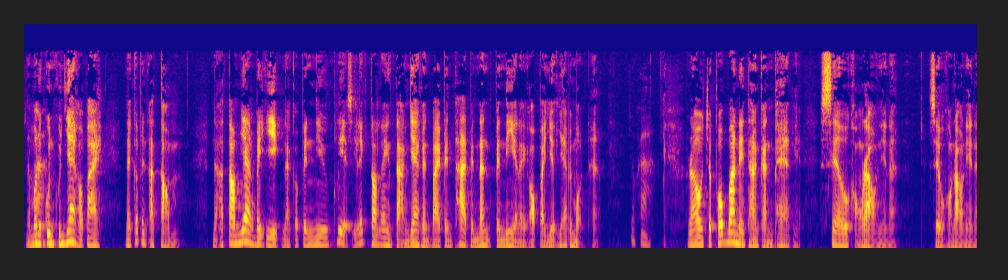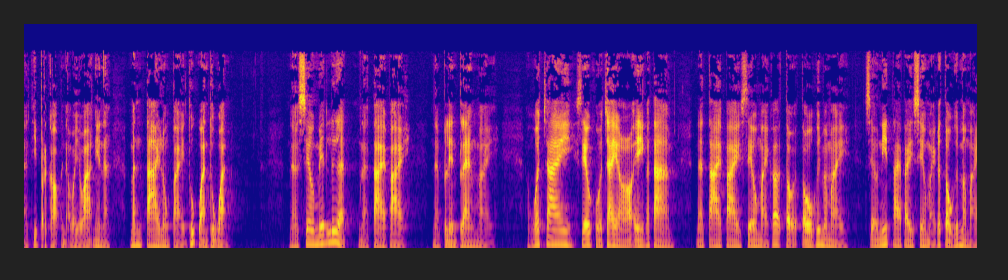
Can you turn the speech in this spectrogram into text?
แล้วโมเลกุลคุณแยกออกไปนะก็เป็นอะตอมนะอะตอมแยกไปอีกนะก็เป็นนิวเคลียสอิเล็กตรอนอะไรต่างๆ แยกกันไปเป็นธาตุเป็นนั่นเป็นนี่อะไรออกไปเยอะแยะไปหมดฮะ เจ้าค่ะเราจะพบว่าในทางการแพทย์เนี่ยเซลล์ของเราเนี่ยนะเซลล์ของเราเนี่ยนะที่ประกอบเป็นอวัยวะเนี่ยนะมันตายลงไปทุกวันทุกวันนะเซลล์เม็ดเลือดนะตายไปนะเปลี่ยนแปลงใหม่ หัวใจเซลล์หัวใจของเราเองก็ตามนะตายไปเซลล์ใหม่ก็โตโตขึ้นมาใหม่ เซลล์นี้ตายไปเซลล์ใหม่ก็โตขึ้นมาใหม่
